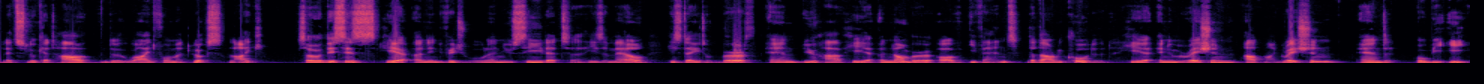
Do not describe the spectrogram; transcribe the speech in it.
Let's look at how the wide format looks like. So this is here an individual and you see that uh, he's a male, his date of birth, and you have here a number of events that are recorded. Here enumeration, outmigration, and OBE.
